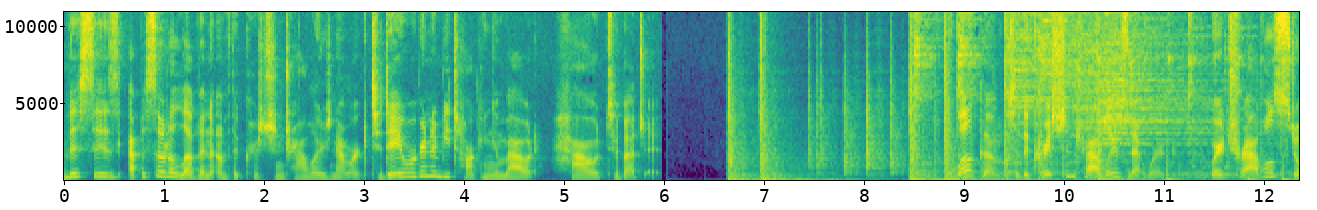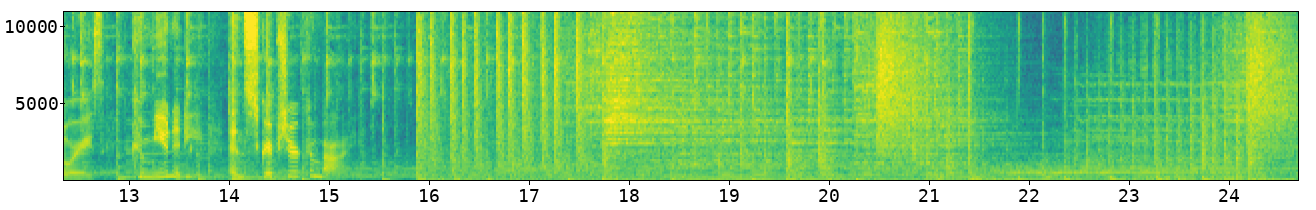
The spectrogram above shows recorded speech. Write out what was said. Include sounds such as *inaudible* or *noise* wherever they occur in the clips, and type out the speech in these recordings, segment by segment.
This is episode 11 of the Christian Travelers Network. Today we're going to be talking about how to budget. Welcome to the Christian Travelers Network, where travel stories, community, and scripture combine.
